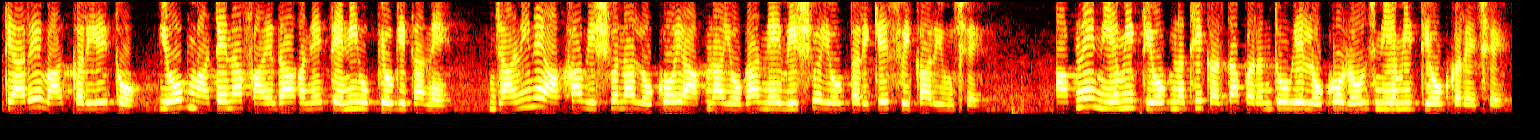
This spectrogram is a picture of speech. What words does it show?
ત્યારે વાત કરીએ તો, યોગ માટેના ફાયદા અને તેની ઉપયોગિતાને. જાણીને આખા વિશ્વના લોકોએ આપણા યોગાને વિશ્વ યોગ તરીકે સ્વીકાર્યું છે. આપણે નિયમિત યોગ નથી કરતા પરંતુ એ લોકો રોજ નિયમિત યોગ કરે છે.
